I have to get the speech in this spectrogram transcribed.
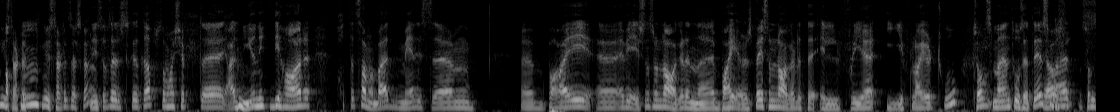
Nystartet, 18 nystartet selskap. Nystartet selskap som har kjøpt eh, ja, ny og nytt. De har hatt et samarbeid med disse um, By eh, Aviation, som lager denne By Aerospace, som lager dette elflyet E-Flyer 2, Som, som er en toseter. ja, som er som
